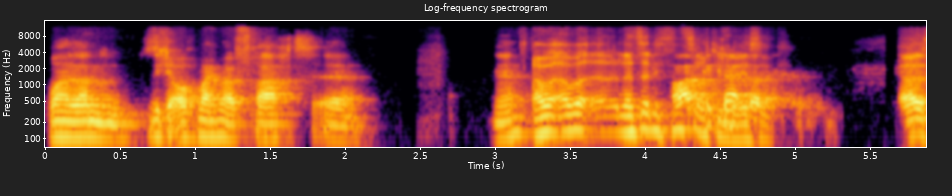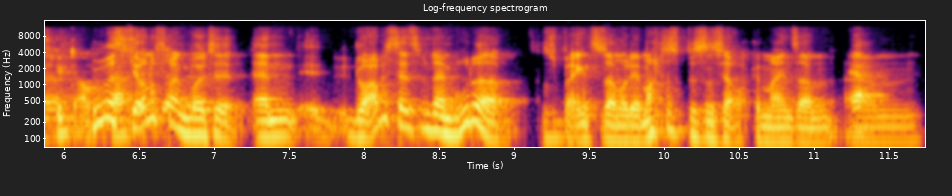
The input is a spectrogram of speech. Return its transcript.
wo man dann sich auch manchmal fragt, äh, ne? Aber, aber äh, letztendlich sind es auch die Basics. Ja, es gibt auch. Du, was ich auch noch fragen wollte, ähm, du arbeitest jetzt mit deinem Bruder super eng zusammen oder ihr macht das Business ja auch gemeinsam. Ja. Ähm,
